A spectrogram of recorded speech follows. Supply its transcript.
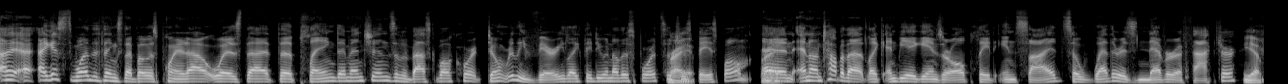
I, I- guess one of the things that Bo has pointed out was that the playing dimensions of a basketball court don't really vary like they do in other sports, such as baseball. Right. And and on top of that, like NBA games are all played inside, so weather is never a factor. Yep.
